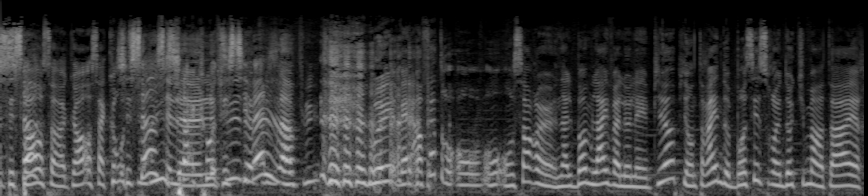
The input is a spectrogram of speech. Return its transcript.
C'est ça? passent encore. Ça continue. ça, c'est ça le- le de festival, plus là. en plus. oui, ben, en fait, on, on- on sort un album live à l'Olympia, puis on est en train de bosser sur un documentaire.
